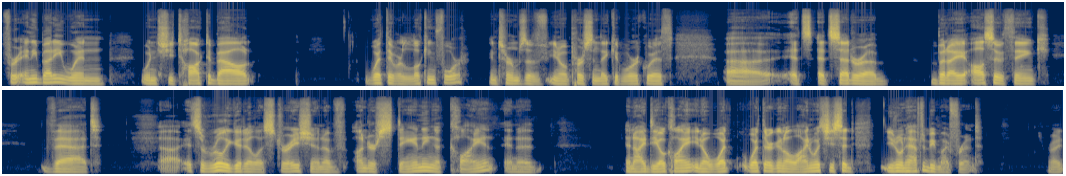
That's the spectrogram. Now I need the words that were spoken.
for anybody when when she talked about what they were looking for in terms of you know a person they could work with uh it's etc but i also think that uh, it's a really good illustration of understanding a client and a an ideal client you know what what they're going to align with. She said you don't have to be my friend right?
